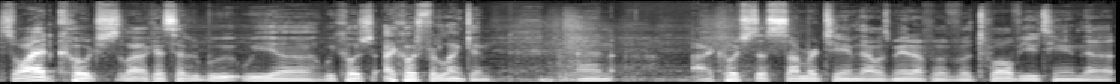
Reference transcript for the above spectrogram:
so I had coached, like I said, we we, uh, we coached. I coached for Lincoln, and I coached a summer team that was made up of a 12U team that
